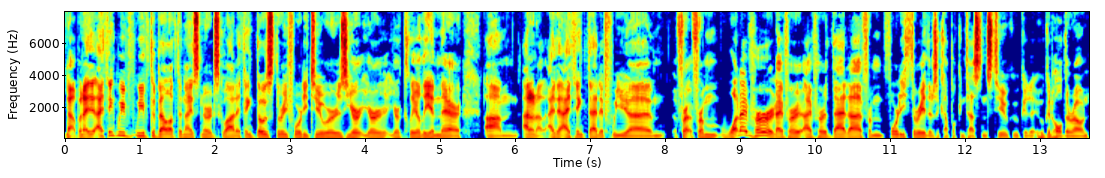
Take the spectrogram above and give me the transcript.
No, but I, I think we've we've developed a nice nerd squad. I think those 342ers, you're you're you're clearly in there. Um, I don't know. I, I think that if we um, fr- from what I've heard, I've heard I've heard that uh, from 43, there's a couple contestants too who could who could hold their own.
